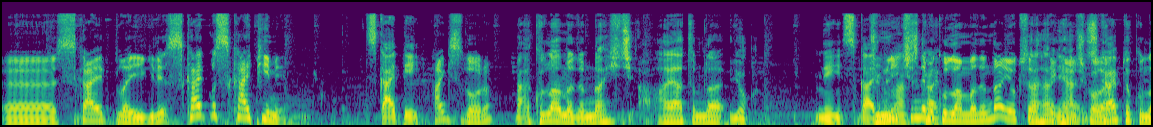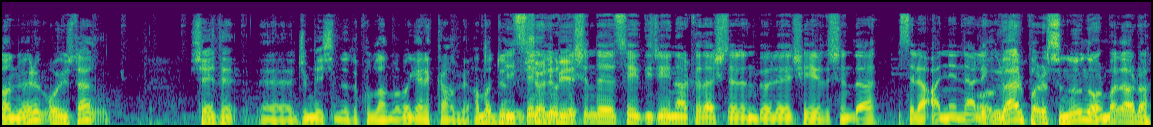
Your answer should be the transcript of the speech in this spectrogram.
e, Skype'la ilgili. Skype mı Skype mi? Skype. Hangisi doğru? Ben kullanmadığımda hiç hayatımda yok. Neyi? Skype Cümle mı? içinde mi Skype. kullanmadığından yoksa Aha, yani teknolojik olarak? Skype'da kullanmıyorum. O yüzden şeyde e, cümle içinde de kullanmama gerek kalmıyor. Ama dün senin şöyle yurt bir dışında sevdiceğin arkadaşların böyle şehir dışında mesela annenlerle görüş. ver parasını normal ara.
